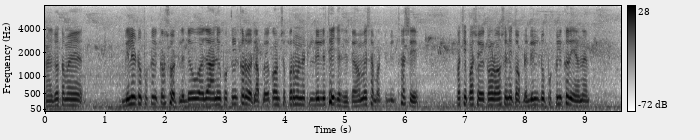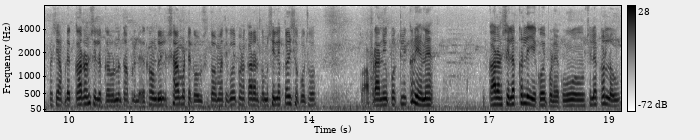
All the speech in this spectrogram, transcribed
અને જો તમે ડિલીટ ઉપર ક્લિક કરશો એટલે જેવું આની ઉપર ક્લિક કરો એટલે આપણું એકાઉન્ટ છે પરમનન્ટલી ડિલીટ થઈ જશે. તે હંમેશા માટે ડિલીટ થશે. પછી પાછો એકાઉન્ટ આવશે નહીં તો આપણે ડિલીટ ઉપર ક્લિક કરીએ અને પછી આપણે કારણ સિલેક્ટ કરવાનું, તો આપણે એકાઉન્ટ ડિલીટ શા માટે કરવું છે? તો આમાંથી કોઈ પણ કારણ તમે સિલેક્ટ કરી શકો છો. તો આપણે આની ઉપર ક્લિક કરી અને કારણ સિલેક્ટ કરી લઈએ, કોઈ પણ એક હું સિલેક્ટ કરી લઉં.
